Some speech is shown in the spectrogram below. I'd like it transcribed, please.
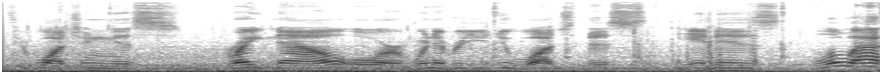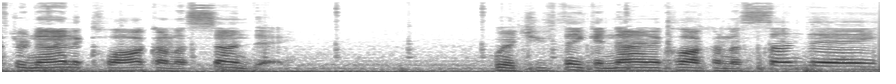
if you're watching this right now or whenever you do watch this, it is a little after 9 o'clock on a Sunday. Which you think at 9 o'clock on a Sunday,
